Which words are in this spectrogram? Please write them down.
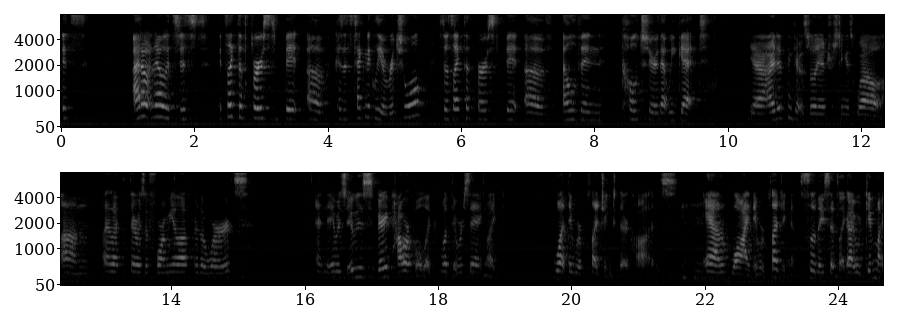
It's I don't know, it's just it's like the first bit of cuz it's technically a ritual, so it's like the first bit of elven culture that we get. Yeah, I did think it was really interesting as well. Um, I liked that there was a formula for the words, and it was it was very powerful. Like what they were saying, like what they were pledging to their because Mhm. and why they were pledging it. So they said like I would give my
